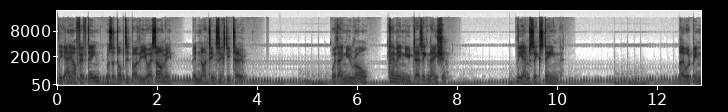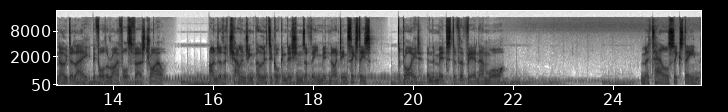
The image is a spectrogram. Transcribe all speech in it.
the AR-15 was adopted by the US Army in 1962. With a new role came a new designation the M16. There would be no delay before the rifle's first trial. Under the challenging political conditions of the mid 1960s, deployed in the midst of the Vietnam War. Mattel 16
